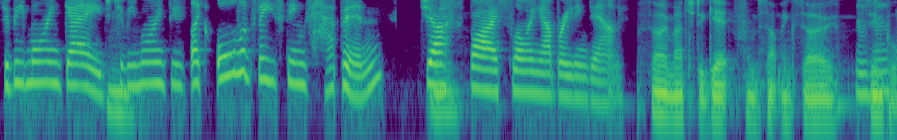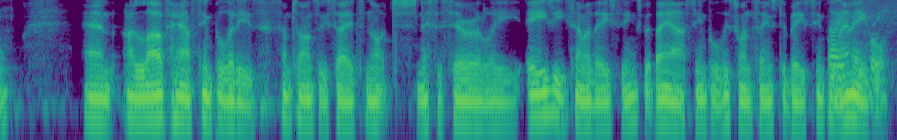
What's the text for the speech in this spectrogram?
to be more engaged, to Mm. be more enthused. Like all of these things happen just by slowing our breathing down. So much to get from something so Mm-hmm. simple. And I love how simple it is. Sometimes we say it's not necessarily easy, some of these things, but they are simple. This one seems to be simple So and simple. easy.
